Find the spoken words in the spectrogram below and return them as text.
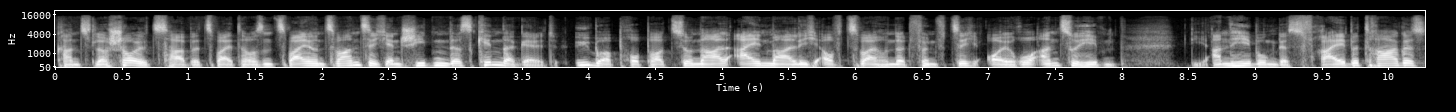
Kanzler Scholz habe 2022 entschieden, das Kindergeld überproportional einmalig auf 250 Euro anzuheben. Die Anhebung des Freibetrages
